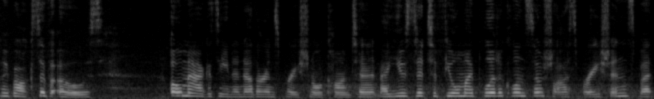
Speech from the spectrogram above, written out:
My box of O's. O Magazine and other inspirational content. I used it to fuel my political and social aspirations, but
